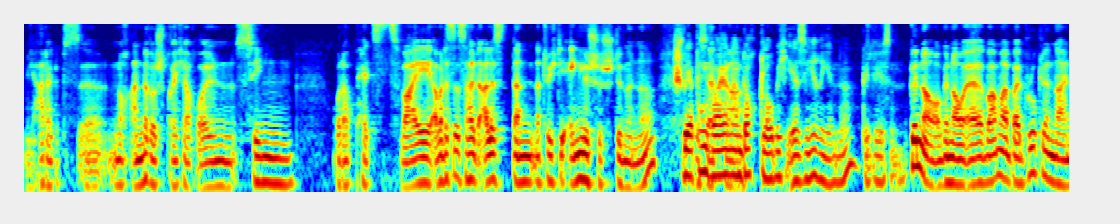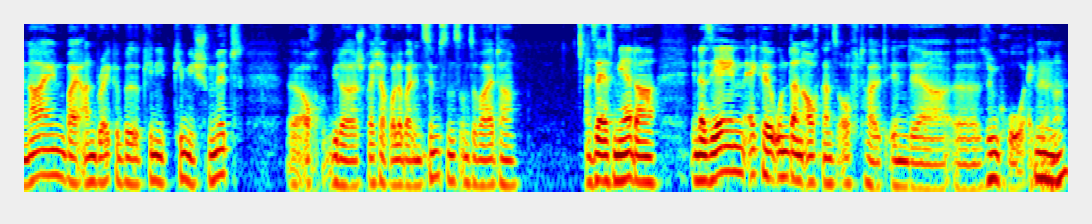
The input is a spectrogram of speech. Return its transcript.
ja, da gibt's äh, noch andere Sprecherrollen, Sing oder Pets 2, aber das ist halt alles dann natürlich die englische Stimme, ne? Schwerpunkt Ist war ja dann doch, glaube ich, eher Serien ne, gewesen. Genau, genau. Er war mal bei Brooklyn 99, bei Unbreakable Kimmy, Kimmy Schmidt, äh, auch wieder Sprecherrolle bei den Simpsons und so weiter. Also er ist mehr da in der Serienecke und dann auch ganz oft halt in der äh, Synchro-Ecke. Ne?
